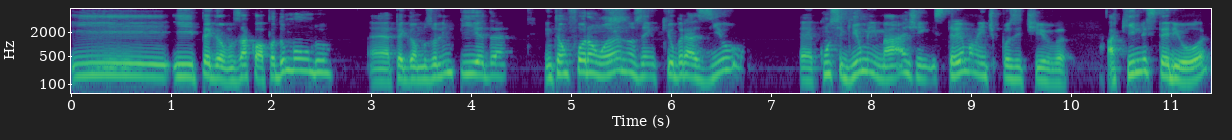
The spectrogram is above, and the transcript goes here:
E, e, pegamos a Copa do Mundo, é, pegamos a Olimpíada, então foram anos em que o Brasil é, conseguiu uma imagem extremamente positiva aqui no exterior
